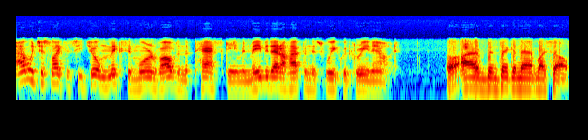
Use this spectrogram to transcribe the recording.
I would just like to see Joe Mixon more involved in the pass game, and maybe that'll happen this week with Green out. Well, I've been thinking that myself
